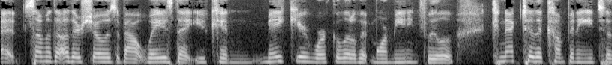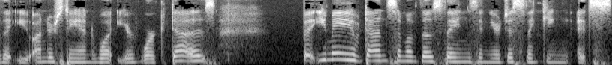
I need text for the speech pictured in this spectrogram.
at, some of the other shows about ways that you can make your work a little bit more meaningful, connect to the company so that you understand what your work does. But you may have done some of those things and you're just thinking it's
